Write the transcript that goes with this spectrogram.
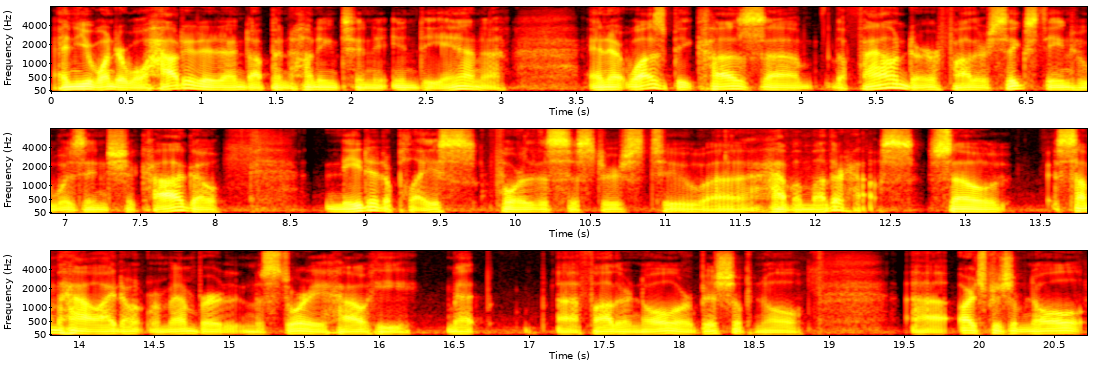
And you wonder, well, how did it end up in Huntington, Indiana? And it was because uh, the founder, Father Sigstein, who was in Chicago, needed a place for the sisters to uh, have a mother house. So somehow I don't remember in the story how he met uh, Father Noll or Bishop Noll. Uh, Archbishop Noll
